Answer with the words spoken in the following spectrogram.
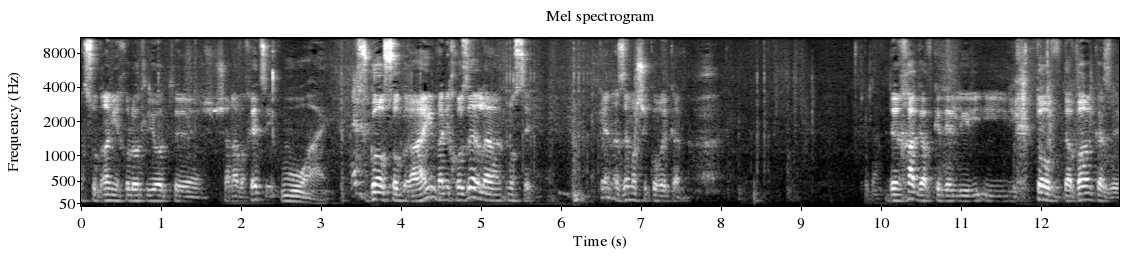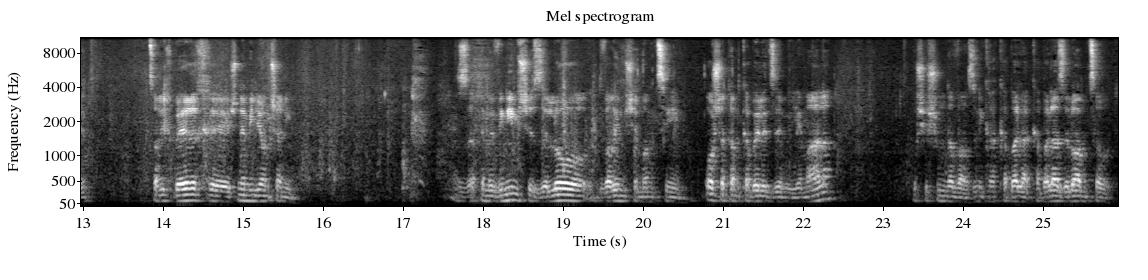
הסוגריים יכולות להיות אה, שנה וחצי, וואי. סגור סוגריים ואני חוזר לנושא. כן, אז זה מה שקורה כאן. תודה. דרך אגב, כדי לכתוב דבר כזה, צריך בערך אה, שני מיליון שנים. אז אתם מבינים שזה לא דברים שממציאים. או שאתה מקבל את זה מלמעלה, או ששום דבר. זה נקרא קבלה. קבלה זה לא המצאות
